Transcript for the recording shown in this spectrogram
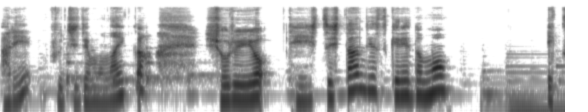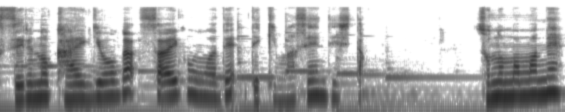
あれ？無事でもないか、書類を提出したんですけれども、エクセルの開業が最後までできませんでした。そのままね、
